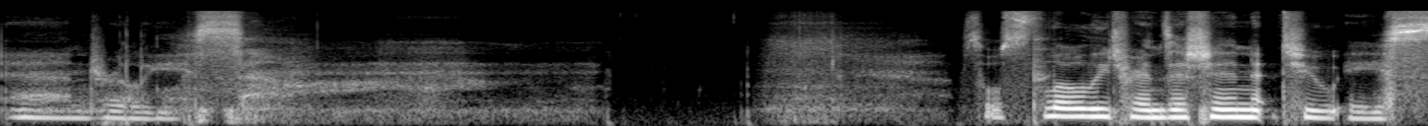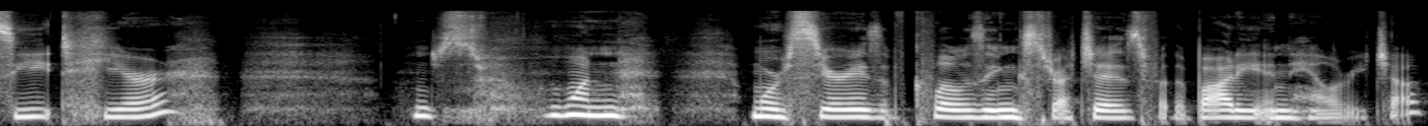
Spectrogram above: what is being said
And release. So slowly transition to a seat here. And just one more series of closing stretches for the body. Inhale, reach up.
